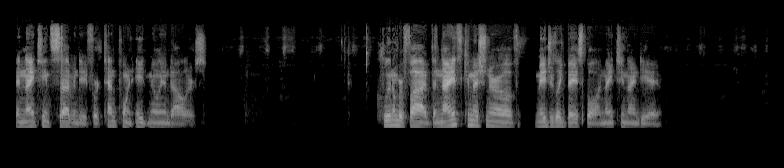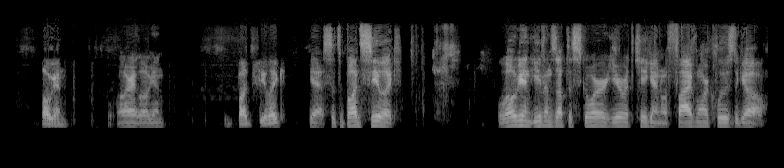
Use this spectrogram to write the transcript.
in 1970 for $10.8 million. Clue number five, the ninth commissioner of Major League Baseball in 1998. Logan. All right, Logan. Bud Selig. Yes, it's Bud Selig. Logan evens up the score here with Keegan with five more clues to go.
